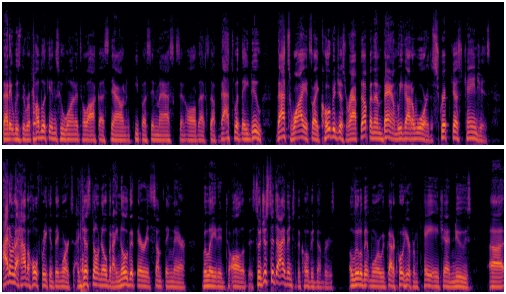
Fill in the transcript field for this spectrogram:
that it was the Republicans who wanted to lock us down and keep us in masks and all of that stuff. That's what they do. That's why it's like COVID just wrapped up and then bam, we got a war. The script just changes. I don't know how the whole freaking thing works. I just don't know, but I know that there is something there related to all of this. So just to dive into the COVID numbers a little bit more, we've got a quote here from KHN News. Uh,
